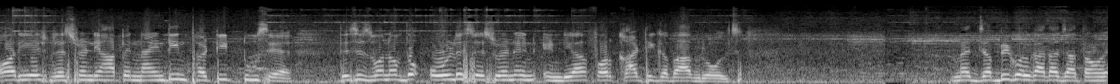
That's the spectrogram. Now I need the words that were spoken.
और ये रेस्टोरेंट यहाँ पे 1932 से है this is one of the oldest restaurant in India for kathi kebab rolls मैं जब भी कोलकाता जाता हूँ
